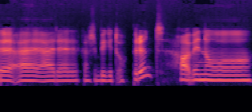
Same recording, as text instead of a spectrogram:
er, er, kanskje bygget opp rundt? Har vi noe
